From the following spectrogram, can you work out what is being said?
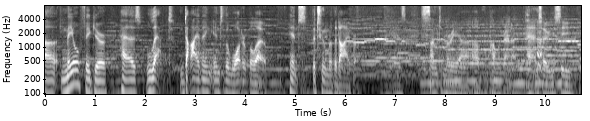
a male figure has leapt, diving into the water below, hence the tomb of the diver. Santa Maria of the pomegranate. And so you see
